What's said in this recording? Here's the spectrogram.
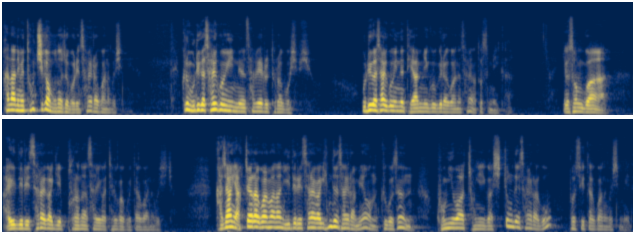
하나님의 통치가 무너져 버린 사회라고 하는 것입니다. 그럼 우리가 살고 있는 사회를 돌아보십시오. 우리가 살고 있는 대한민국이라고 하는 사회는 어떻습니까? 여성과 아이들이 살아가기에 불안한 사회가 되어가고 있다고 하는 것이죠. 가장 약자라고 할 만한 이들이 살아가기 힘든 사회라면 그것은 공의와 정의가 실종된 사회라고 볼 수 있다고 하는 것입니다.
